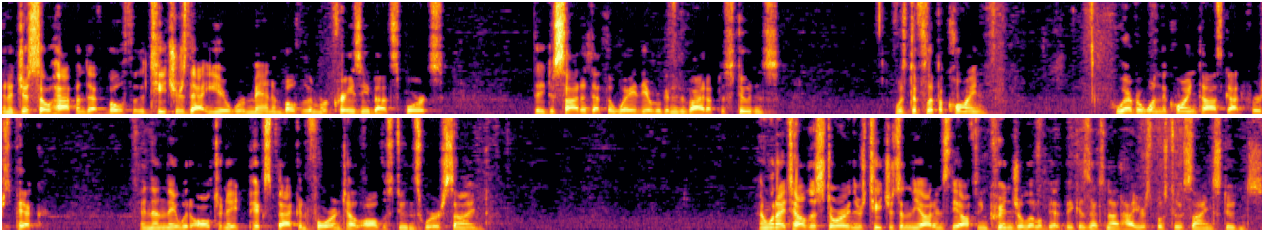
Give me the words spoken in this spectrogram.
And it just so happened that both of the teachers that year were men, and both of them were crazy about sports. They decided that the way they were going to divide up the students was to flip a coin Whoever won the coin toss got first pick, and then they would alternate picks back and forth until all the students were assigned. And when I tell this story and there's teachers in the audience, they often cringe a little bit because that's not how you're supposed to assign students.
